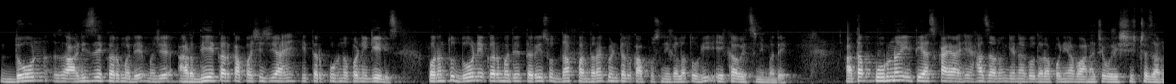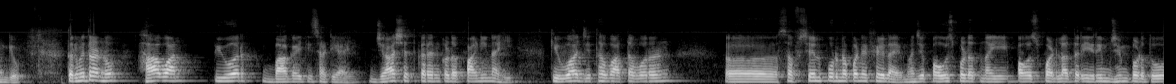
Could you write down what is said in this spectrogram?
दोन अडीच एकरमध्ये म्हणजे अर्धी एकर कापाशी जी आहे ही तर पूर्णपणे गेलीच. परंतु दोन एकरमध्ये तरी सुद्धा पंधरा क्विंटल कापूस निघाला तोही एका वेचणीमध्ये. आता पूर्ण इतिहास काय आहे हा जाणून घेण्याअगोदर आपण या वाणाचे वैशिष्ट्य जाणून घेऊ. तर मित्रांनो हा वाण प्युअर बागायतीसाठी आहे. ज्या शेतकऱ्यांकडं पाणी नाही किंवा जिथं वातावरण सफशेल सफसेल पूर्णपणे फेल आहे म्हणजे पाऊस पडत नाही पाऊस पडला तरी रिमझिम पडतो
